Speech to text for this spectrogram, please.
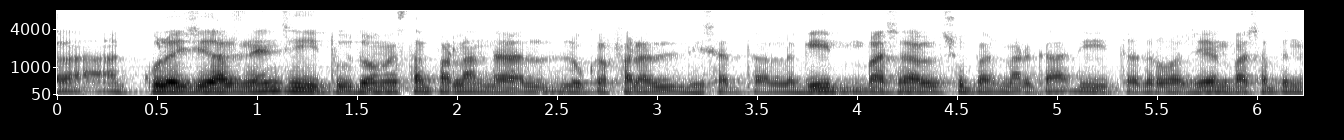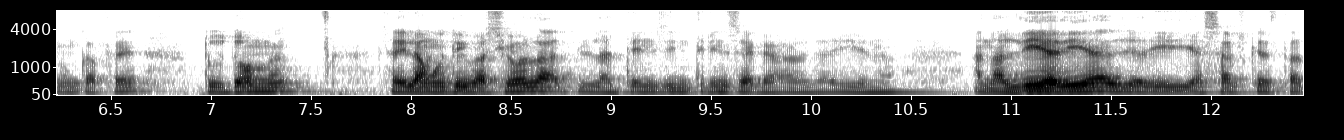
al col·legi dels nens i tothom està parlant del que farà el dissabte l'equip, vas al supermercat i te trobes gent, vas a prendre un cafè, tothom... És a dir, la motivació la, la tens intrínseca, és a dir, no? en el dia a dia, és a dir, ja saps que està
